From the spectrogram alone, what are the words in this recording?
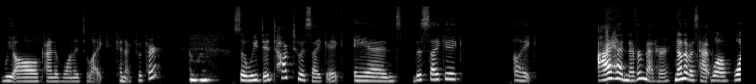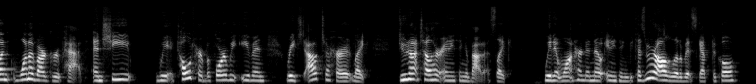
we all kind of wanted to like connect with her. Mm-hmm. So we did talk to a psychic, and this psychic, like, I had never met her. None of us had. Well, one one of our group had, and she we told her before we even reached out to her, like, do not tell her anything about us. Like, we didn't want her to know anything because we were all a little bit skeptical.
